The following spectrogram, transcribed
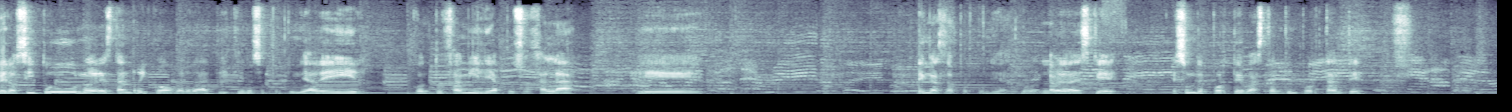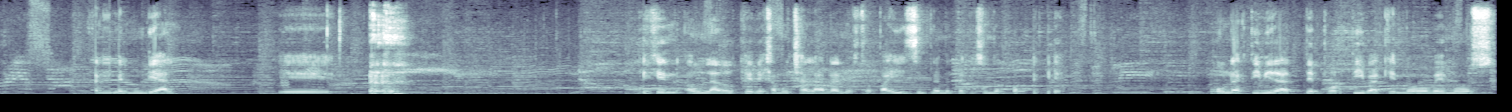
pero si tú no eres tan rico, ¿verdad? Y tienes oportunidad de ir con tu familia, pues ojalá eh, tengas la oportunidad, ¿no? La verdad es que es un deporte bastante importante a nivel mundial. Eh, dejen a un lado que deja mucha lana en nuestro país, simplemente que es un deporte que una actividad deportiva que no vemos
